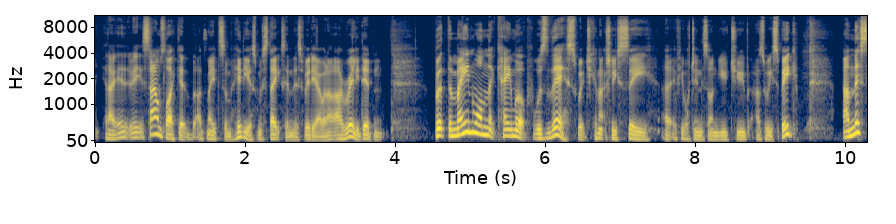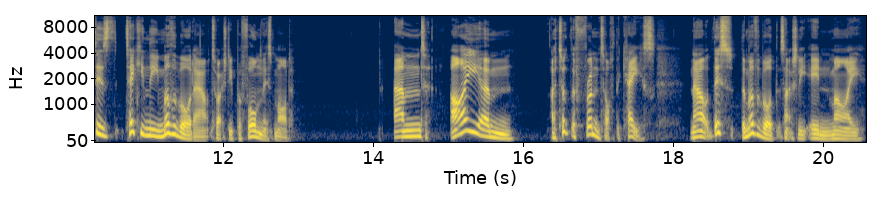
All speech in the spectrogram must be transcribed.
you know, it, it sounds like I'd made some hideous mistakes in this video, and I, I, really didn't. But the main one that came up was this, which you can actually see uh, if you're watching this on YouTube as we speak. And this is taking the motherboard out to actually perform this mod. And I um, I took the front off the case. Now, this the motherboard that's actually in my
